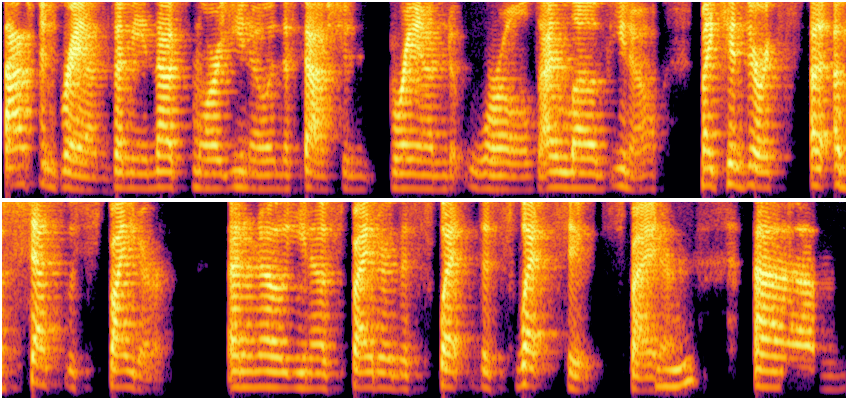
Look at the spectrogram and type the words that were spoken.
Fashion brands. I mean, that's more, you know, in the fashion brand world. I love, you know, my kids are ex- uh, obsessed with Spyder I don't know, you know, Spyder the sweat, the sweatsuit Spyder. Mm-hmm. Um,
